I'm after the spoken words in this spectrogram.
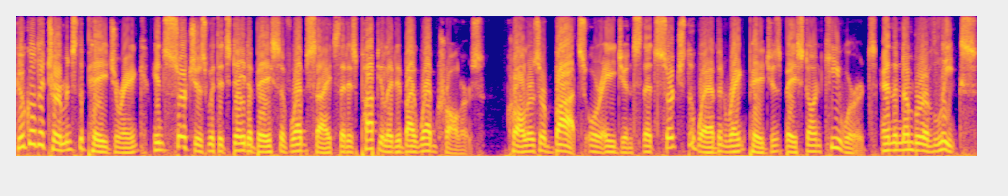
Google determines the page rank in searches with its database of websites that is populated by web crawlers. Crawlers are bots or agents that search the web and rank pages based on keywords and the number of links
